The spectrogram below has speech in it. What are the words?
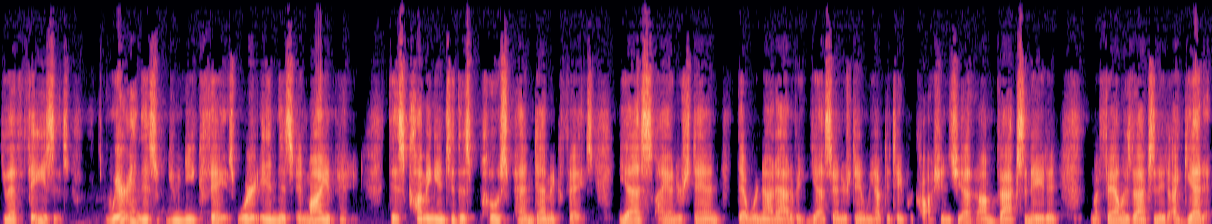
you have phases we're in this unique phase we're in this in my opinion this coming into this post pandemic phase. Yes, I understand that we're not out of it. Yes, I understand we have to take precautions. Yes, I'm vaccinated. My family's vaccinated. I get it.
